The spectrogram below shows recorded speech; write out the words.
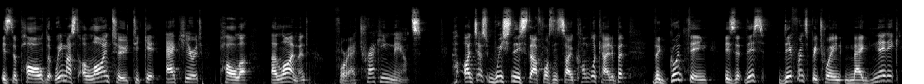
is the pole that we must align to to get accurate polar alignment for our tracking mounts. I just wish this stuff wasn't so complicated, but the good thing is that this difference between magnetic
